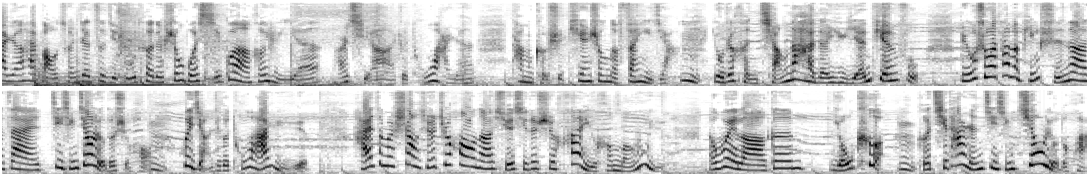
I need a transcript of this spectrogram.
瓦人还保存着自己独特的生活习惯和语言，而且啊，这图瓦人他们可是天生的翻译家，嗯，有着很强大的语言天赋。比如说，他们平时呢在进行交流的时候，会讲这个图瓦语。孩子们上学之后呢，学习的是汉语和蒙语。那为了跟游客，嗯，和其他人进行交流的话。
